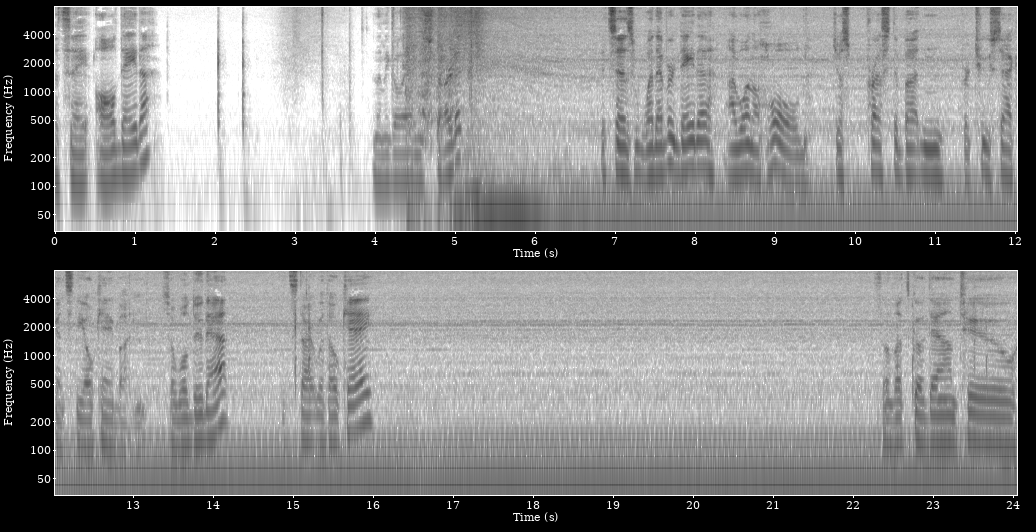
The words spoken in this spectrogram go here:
Let's say all data. Let me go ahead and start it. It says whatever data I want to hold, just press the button for two seconds, the OK button. So we'll do that. Let's start with OK. So let's go down to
